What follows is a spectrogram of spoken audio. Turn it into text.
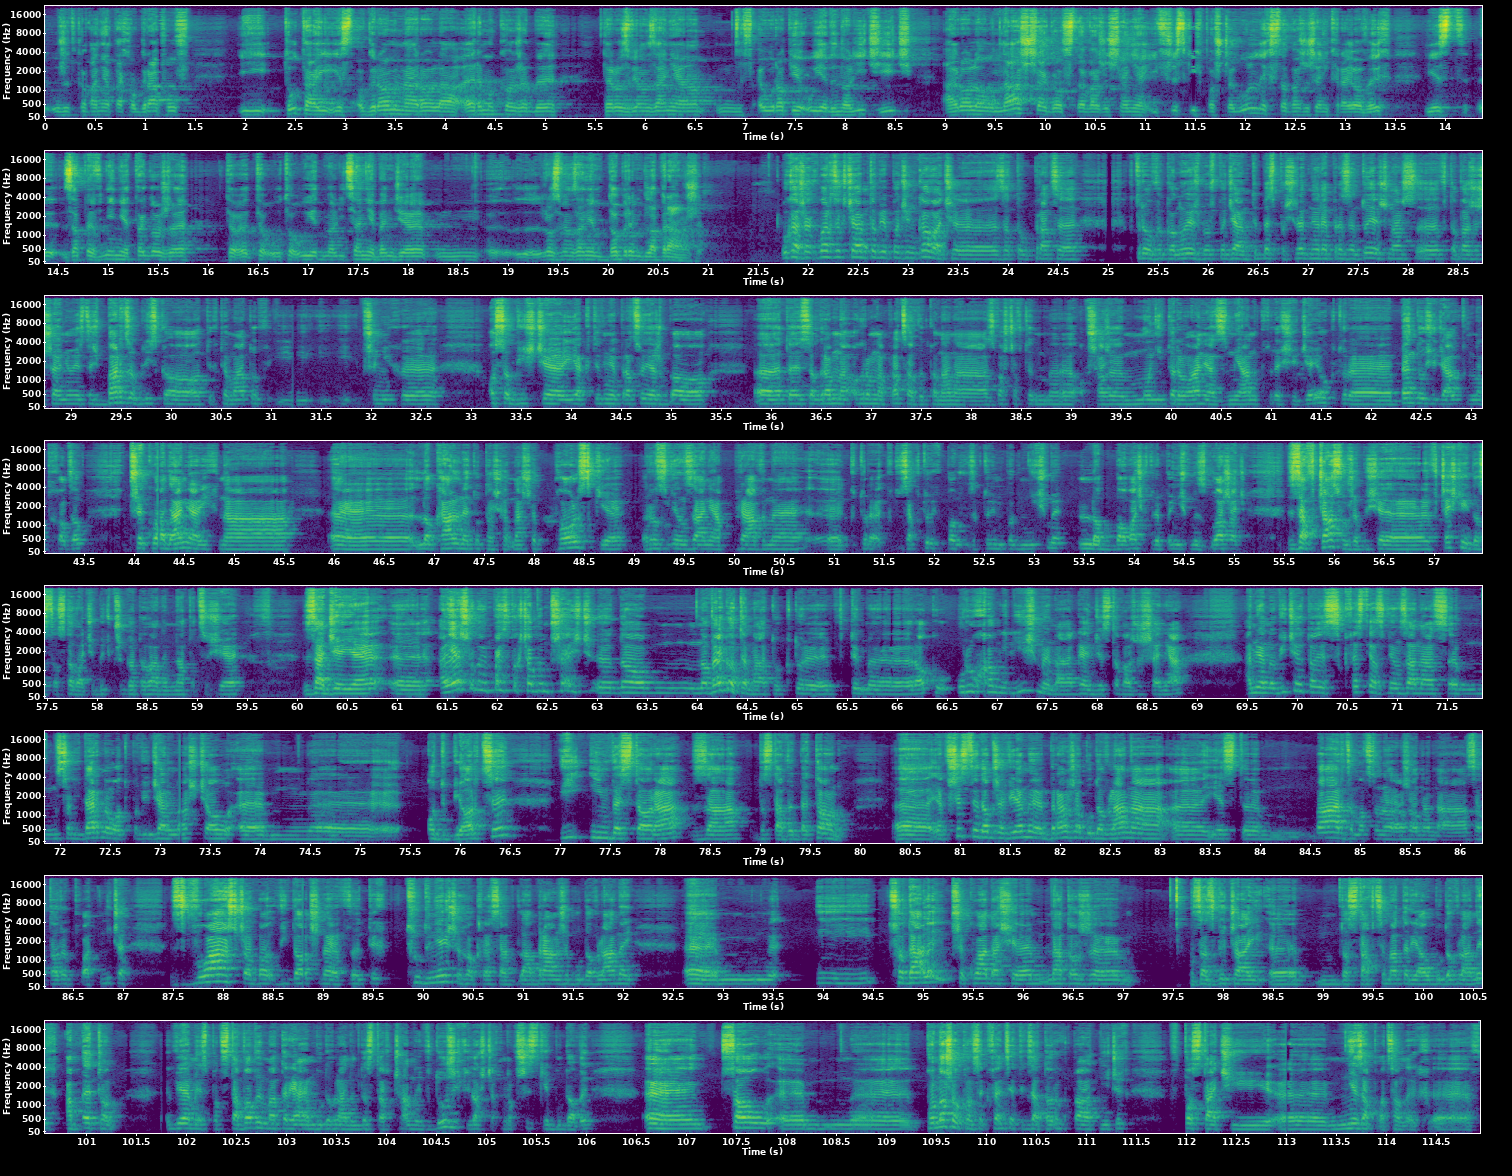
użytkowania tachografów i tutaj jest ogromna rola ERMCO, żeby te rozwiązania mm, w Europie ujednolicić, a rolą naszego stowarzyszenia i wszystkich poszczególnych stowarzyszeń krajowych jest y, zapewnienie tego, że to, to, to ujednolicenie będzie mm, rozwiązaniem dobrym dla branży. Łukasz, jak bardzo chciałem Tobie podziękować e, za tą pracę, którą wykonujesz, bo już powiedziałem, Ty bezpośrednio reprezentujesz nas e, w towarzyszeniu, jesteś bardzo blisko tych tematów i, i, i przy nich e, osobiście i aktywnie pracujesz, bo e, to jest ogromna, ogromna praca wykonana, zwłaszcza w tym e, obszarze monitorowania zmian, które się dzieją, które będą się działy, które nadchodzą, przekładania ich na e, lokalne, tutaj nasze polskie rozwiązania prawne, które, za, których, za którymi powinniśmy lobbować, które powinniśmy zgłaszać zawczasu, żeby się wcześniej dostosować i być przygotowanym na to, co się zadzieje. E, A ja, Szanowni Państwo, chciałbym przejść e, do nowego tematu, który w tym e, roku uruchomiliśmy na agendzie stowarzyszenia, a mianowicie to jest kwestia związana z solidarną odpowiedzialnością odbiorcy i inwestora za dostawy betonu. Jak wszyscy dobrze wiemy, branża budowlana jest bardzo mocno narażona na zatory płatnicze, zwłaszcza widoczne w tych trudniejszych okresach dla branży budowlanej. I co dalej przekłada się na to, że zazwyczaj e, dostawcy materiałów budowlanych, a beton, wiem, jest podstawowym materiałem budowlanym dostarczanym w dużych ilościach na wszystkie budowy, e, są, e, ponoszą konsekwencje tych zatorów płatniczych w postaci niezapłaconych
